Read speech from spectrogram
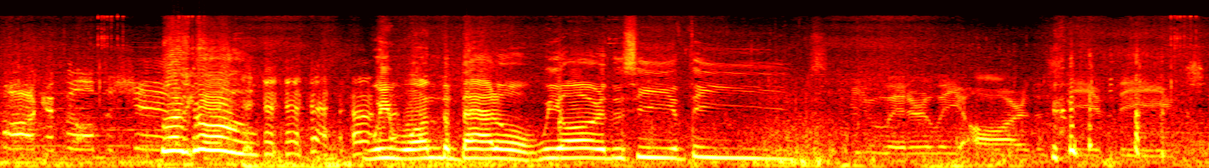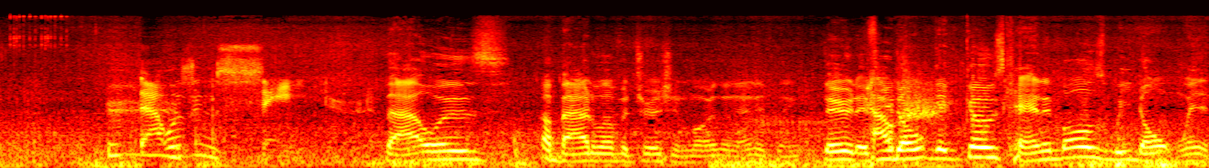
Fuck, I fell off the ship! Let's go! we won the battle. We are the Sea of Thieves. We literally are the Sea of Thieves. That was insane, dude. That was a battle of attrition more than anything. Dude, if How- you don't get those cannonballs, we don't win.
